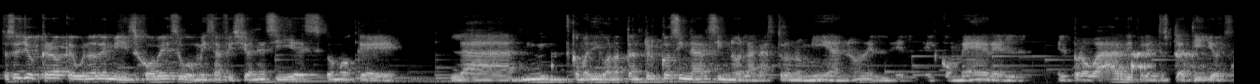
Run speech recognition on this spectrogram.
Entonces yo creo que uno de mis hobbies o mis aficiones sí es como que la, como digo, no tanto el cocinar, sino la gastronomía, ¿no? El, comer, el, el, probar diferentes platillos.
